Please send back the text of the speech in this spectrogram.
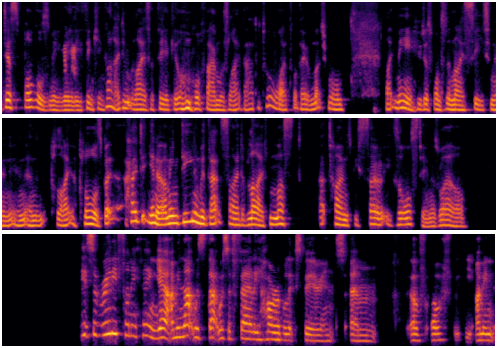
just boggles me really. Thinking, God, I didn't realize a Thea Gilmore fan was like that at all. I thought they were much more like me, who just wanted a nice seat and, and, and polite applause. But how do you know? I mean, dealing with that side of life must at times be so exhausting as well. It's a really funny thing. Yeah, I mean that was that was a fairly horrible experience. Um, of of I mean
